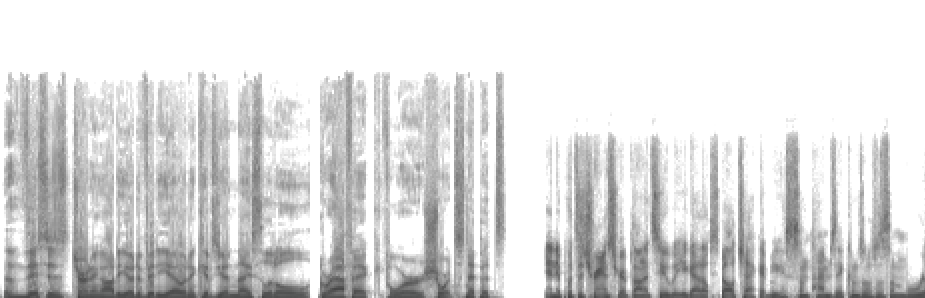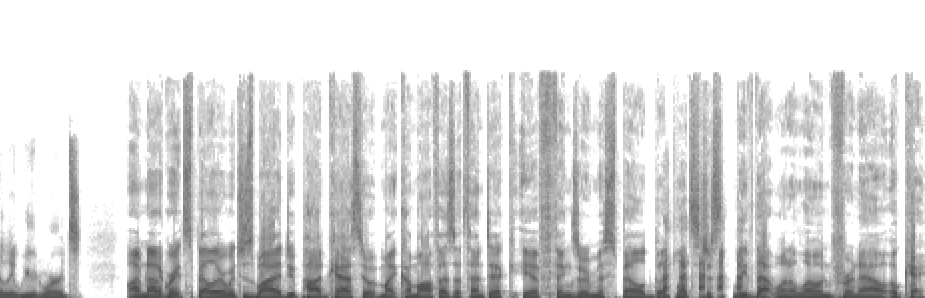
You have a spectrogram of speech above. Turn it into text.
This is turning audio to video and it gives you a nice little graphic for short snippets. And it puts a transcript on it too, but you got to spell check it because sometimes it comes up with some really weird words. I'm not a great speller, which is why I do podcasts, so it might come off as authentic if things are misspelled, but let's just leave that one alone for now. Okay.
